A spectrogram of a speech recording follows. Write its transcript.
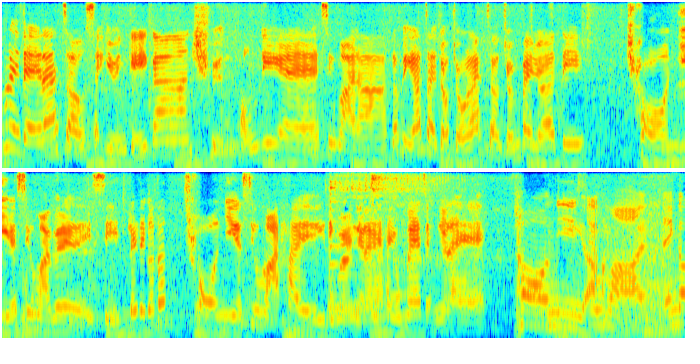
咁你哋咧就食完幾間傳統啲嘅燒賣啦，咁而家製作組咧就準備咗一啲創意嘅燒賣俾你哋試。你哋覺得創意嘅燒賣係點樣嘅咧？係用咩整嘅咧？創意啊！燒賣應該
